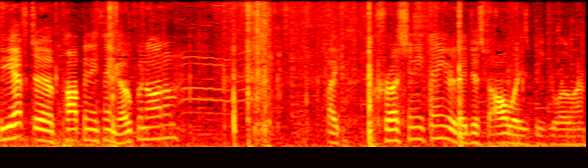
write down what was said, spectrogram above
Do you have to pop anything open on them? Like crush anything or they just always be glowing?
